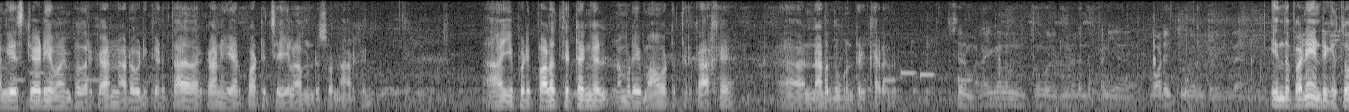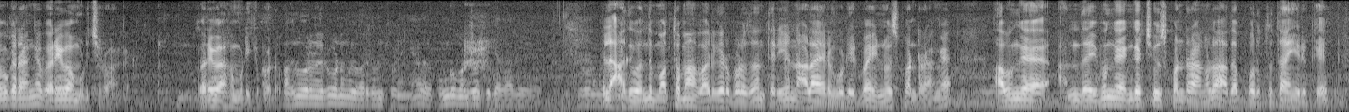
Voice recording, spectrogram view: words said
அங்கே ஸ்டேடியம் அமைப்பதற்கான நடவடிக்கை எடுத்தால் அதற்கான ஏற்பாட்டு செய்யலாம் என்று சொன்னார்கள். இப்படி பல திட்டங்கள் நம்முடைய மாவட்டத்திற்காக நடந்து கொண்டிருக்கிறது. சார் மழைக்காலம் தூங்குறதுக்கு முன்னாடி அந்த பணியை ஓடை பணியில் இந்த பணி இன்றைக்கு துவக்குறாங்க விரைவாக முடிச்சிருவாங்க. விரைவாக முடிக்கப்படும். பதினோரு நிறுவனங்கள் வருதுன்னு சொன்னீங்க. அதில் கொங்கு மண்டலத்துக்கு ஏதாவது இல்லை அது வந்து மொத்தமாக வருகிற பொழுது தான் தெரியும். நாலாயிரம் கோடி ரூபாய் இன்வெஸ்ட் பண்ணுறாங்க அவங்க அந்த இவங்க எங்கே சூஸ் பண்ணுறாங்களோ அதை பொறுத்து தான் இருக்குது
